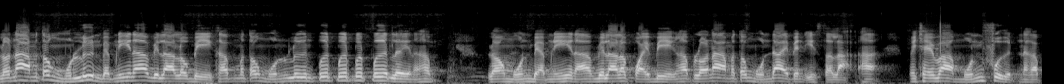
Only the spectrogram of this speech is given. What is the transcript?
แล้วหน้ามันต้องหมุนลื่นแบบนี้นะ เวลาเราเบรกครับมันต้องหมุนลื่นปืดปืดปืดปืดเลยนะครับ ลองหมุนแบบนี้นะ เวลาเราปล่อยเบรกครับล้อหน้ามันต้องหมุนได้เป็นอิสระฮะไม่ใช่ว่าหมุนฝืดนะครับ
